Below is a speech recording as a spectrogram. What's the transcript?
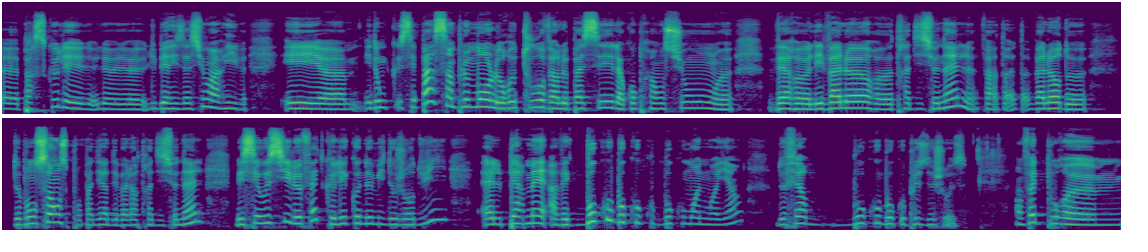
euh, parce que l'ubérisation arrive. Et, euh, donc, ce n'est pas simplement le retour vers le passé, la compréhension vers les valeurs traditionnelles, enfin, valeurs de, de bon sens, pour pas dire des valeurs traditionnelles, mais c'est aussi le fait que l'économie d'aujourd'hui, elle permet, avec beaucoup, beaucoup, beaucoup moins de moyens, de faire beaucoup, beaucoup plus de choses. En fait, pour euh,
